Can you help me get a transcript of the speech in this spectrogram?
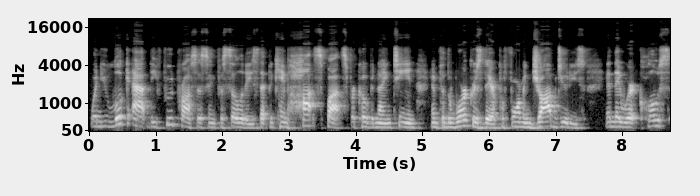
when you look at the food processing facilities that became hot spots for COVID 19 and for the workers there performing job duties, and they were close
